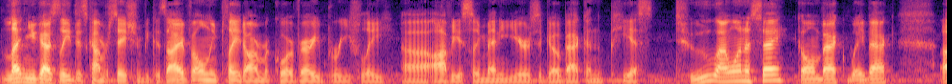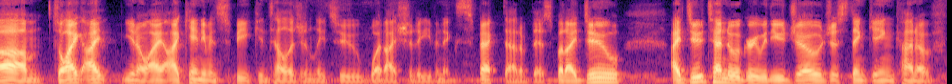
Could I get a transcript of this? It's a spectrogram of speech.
letting you guys lead this conversation because I've only played Armor Core very briefly. Uh, obviously, many years ago, back in the PS2, I want to say, going back way back. Um, so I, I, you know, I, I can't even speak intelligently to what I should even expect out of this, but I do I do tend to agree with you, Joe, just thinking kind of,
